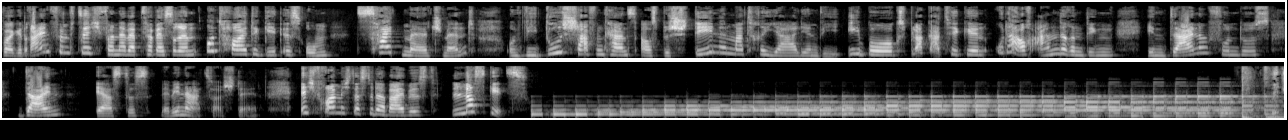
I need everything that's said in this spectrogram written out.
Folge 53 von der Webverbesserin und heute geht es um Zeitmanagement und wie du es schaffen kannst, aus bestehenden Materialien wie E-Books, Blogartikeln oder auch anderen Dingen in deinem Fundus dein erstes Webinar zu erstellen. Ich freue mich, dass du dabei bist. Los geht's!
